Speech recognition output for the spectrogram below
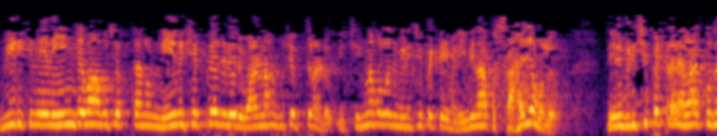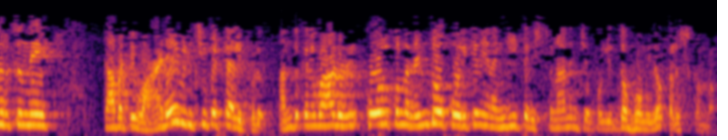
వీడికి నేను ఏం జవాబు చెప్తాను? నేను చెప్పేది లేదు వాడు నాకు చెప్తున్నాడు. ఈ చిహ్నములను విడిచిపెట్టేయమని. ఇవి నాకు సహజములు. నేను విడిచిపెట్టడం ఎలా కుదురుతుంది? కాబట్టి వాడే విడిచిపెట్టాలి ఇప్పుడు. అందుకని వాడు కోరుకున్న రెండో కోరిక నేను అంగీకరిస్తున్నానని చెప్పు. యుద్ధ భూమిలో కలుసుకుందాం.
